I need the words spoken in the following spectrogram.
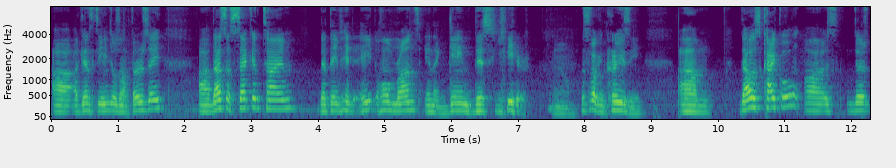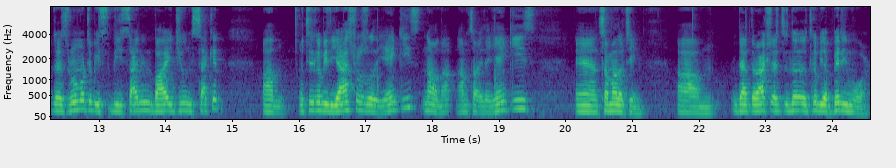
uh, against the Angels on Thursday. Uh, that's the second time that they've hit eight home runs in a game this year. That's fucking crazy. Um, Dallas Keuchel uh, is there's there's rumored to be be signing by June second. Um, it's either gonna be the Astros or the Yankees. No, not. I'm sorry, the Yankees and some other team. Um, that they're actually it's gonna, it's gonna be a bidding war.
